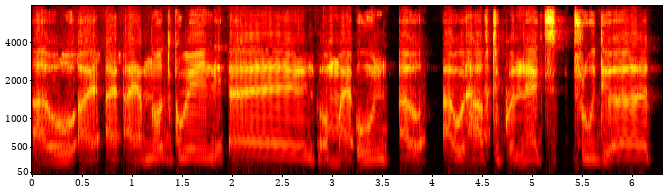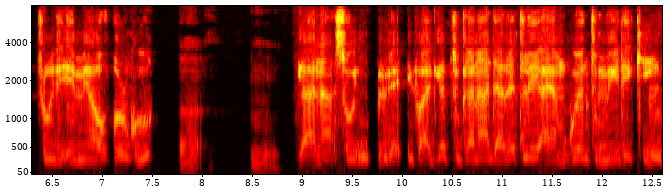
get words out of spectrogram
I I, I, am not going uh, on my own. I, I will have to connect through the uh, through the emir of Borgu. Uh-huh. Mm-hmm. Ghana. So if, if I get to Ghana directly, I am going to meet the king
